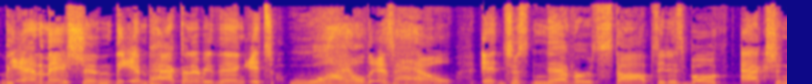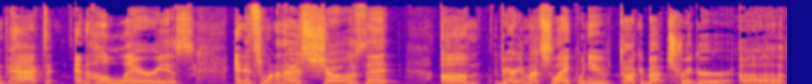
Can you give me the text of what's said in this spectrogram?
the animation, the impact on everything, it's wild as hell. It just never stops. It is both action packed and hilarious. And it's one of those shows that, um, very much like when you talk about Trigger, uh,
